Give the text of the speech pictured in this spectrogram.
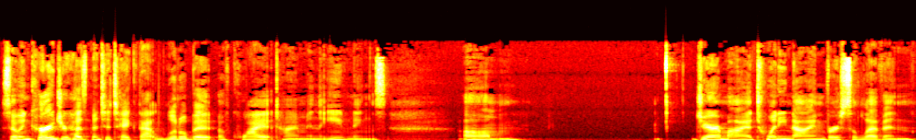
So encourage your husband to take that little bit of quiet time in the evenings. Um, Jeremiah 29, verse 11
